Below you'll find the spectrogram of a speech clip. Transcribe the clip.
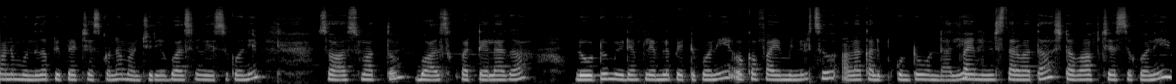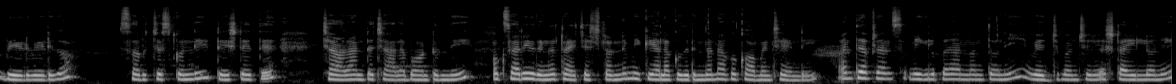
మనం ముందుగా ప్రిపేర్ చేసుకున్న మంచూరియా బాల్స్ని వేసుకొని సాస్ మొత్తం బాల్స్కి పట్టేలాగా లో టు మీడియం ఫ్లేమ్లో పెట్టుకొని ఒక ఫైవ్ మినిట్స్ అలా కలుపుకుంటూ ఉండాలి. ఫైవ్ మినిట్స్ తర్వాత స్టవ్ ఆఫ్ చేసుకొని వేడివేడిగా సర్వ్ చేసుకోండి. టేస్ట్ అయితే చాలా అంటే చాలా బాగుంటుంది. ఒకసారి ఈ విధంగా ట్రై చేసి మీకు ఎలా కుదిరిందో నాకు కామెంట్ చేయండి. అంతే ఫ్రెండ్స్ మిగిలిపోయిన అన్నంతో వెజ్ మంచూరియా స్టైల్లోని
